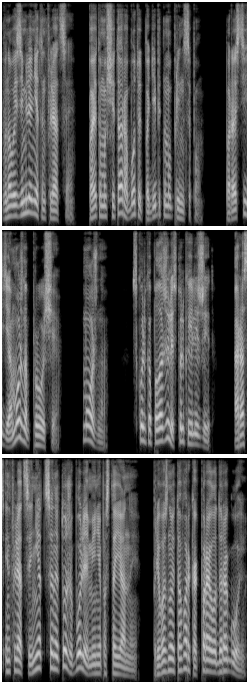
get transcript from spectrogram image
в Новой Земле нет инфляции, поэтому счета работают по дебетному принципу. Простите, а можно проще? Можно. Сколько положили, столько и лежит. А раз инфляции нет, цены тоже более-менее постоянные. Привозной товар, как правило, дорогой,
